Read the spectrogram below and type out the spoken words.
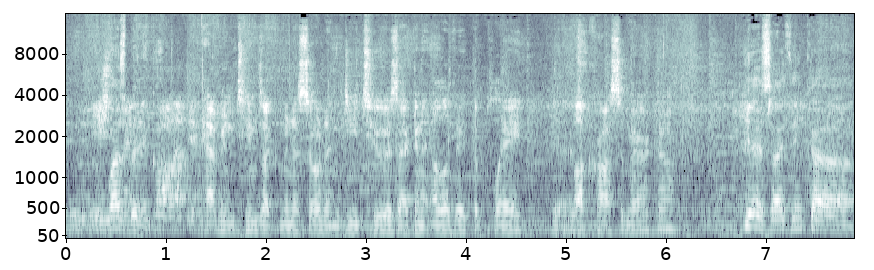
It was very good. Having teams like Minnesota and D2, is that going to elevate the play Yes. across America? Yes, I think uh,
